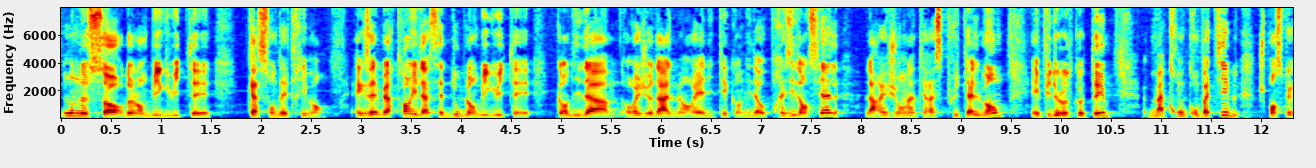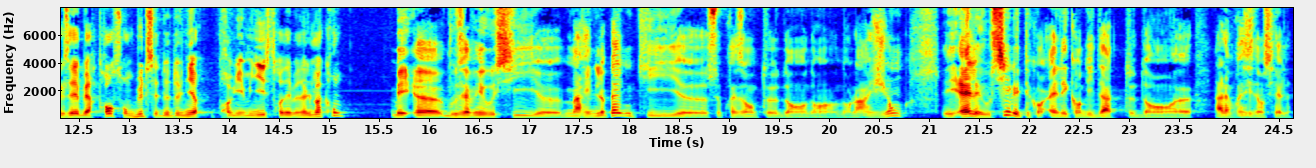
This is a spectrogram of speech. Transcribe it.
on ne sort de l'ambiguïté qu'à son détriment. Xavier Bertrand, il a cette double ambiguïté. Candidat au régional, mais en réalité candidat au présidentiel. La région l'intéresse plus tellement. Et puis de l'autre côté, Macron compatible. Je pense que Xavier Bertrand, son but, c'est de devenir Premier ministre d'Emmanuel Macron. Mais euh, vous avez aussi euh, Marine Le Pen qui euh, se présente dans, la région. Et elle aussi, elle, elle est candidate dans, à la présidentielle.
